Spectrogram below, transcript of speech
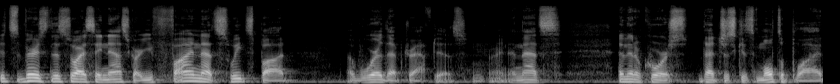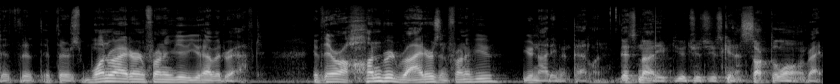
it's very. This is why I say NASCAR. You find that sweet spot of where that draft is, mm-hmm. right? And that's, and then of course that just gets multiplied. If the, if there's one rider in front of you, you have a draft. If there are a hundred riders in front of you, you're not even pedaling. That's not even, you're just, just getting sucked along. Right.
